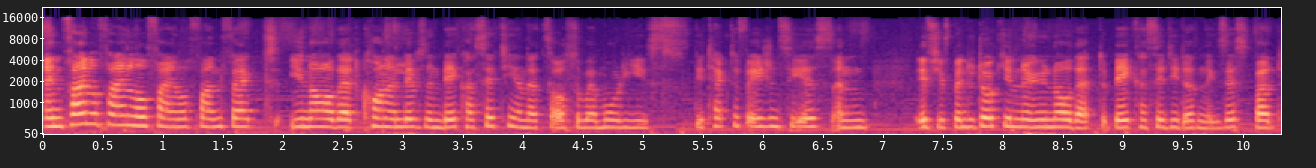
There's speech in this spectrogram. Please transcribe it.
And final, final, final fun fact, you know that Conan lives in Beika City and that's also where Mori's detective agency is. And if you've been to Tokyo, you know that Beika City doesn't exist, but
